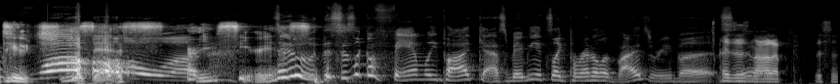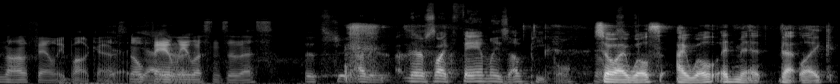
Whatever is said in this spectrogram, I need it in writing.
dude, Whoa! Jesus, are you serious? Dude, this is like a family podcast. Maybe it's like parental advisory, but This is not a this is not a family podcast. Yeah, no yeah, family right. listens to this. It's true. I mean, there's like families of people. So I will, I will admit that like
